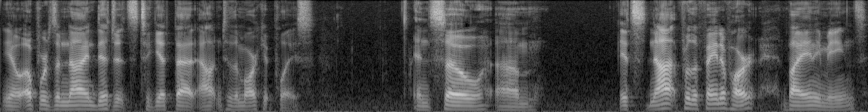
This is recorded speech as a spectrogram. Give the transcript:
you know, upwards of nine digits to get that out into the marketplace. And so um, it's not for the faint of heart by any means,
